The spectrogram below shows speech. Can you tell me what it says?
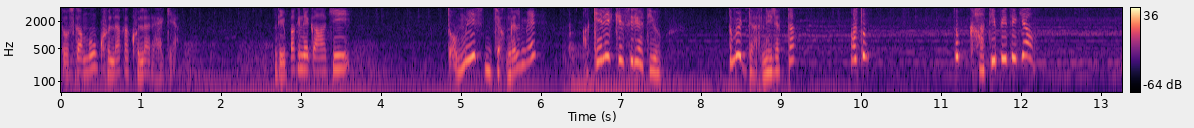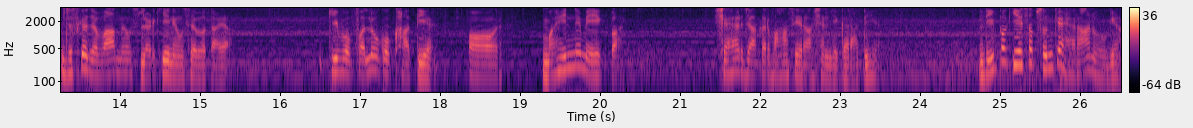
तो उसका मुँह खुला का खुला रह गया। दीपक ने कहा कि, तुम इस जंगल में अकेले कैसे रहती हो? तुम्हें डर नहीं लगता? और तुम तुम खाती पीती क्या जिसके जवाब में उस लड़की ने उसे बताया कि वो फलों को खाती है और महीने में एक बार शहर जाकर वहाँ से राशन लेकर आती है। दीपक ये सब सुन के हैरान हो गया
